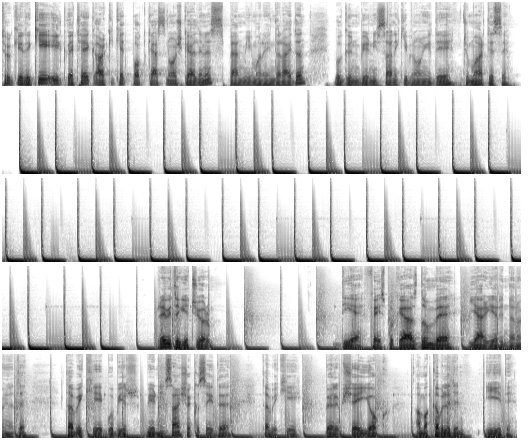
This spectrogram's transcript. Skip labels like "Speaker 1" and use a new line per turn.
Türkiye'deki ilk ve tek Arkiket Podcast'ine hoş geldiniz. Ben Mimar Ender Aydın. Bugün 1 Nisan 2017 Cumartesi. Revit'e geçiyorum diye Facebook'a yazdım ve yer yerinden oynadı. Tabii ki bu bir 1 Nisan şakasıydı. Tabii ki böyle bir şey yok ama kabul edin iyiydi.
